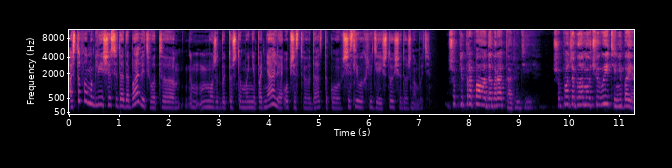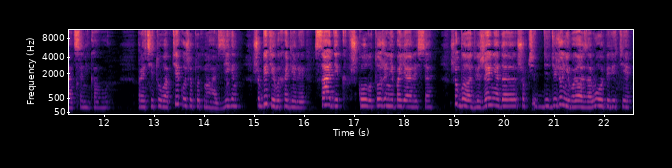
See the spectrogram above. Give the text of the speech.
А что вы могли еще сюда добавить? Вот, э, может быть, то, что мы не подняли, общество, да, такого счастливых людей, что еще должно быть? Чтоб не пропала доброта людей. Чтоб можно было ночью выйти, не бояться никого. Пройти ту аптеку, чтобы тут магазин. Чтоб дети выходили в садик, в школу, тоже не боялись. Чтоб было движение, да, чтоб дитё не боялось дорогу перейти.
